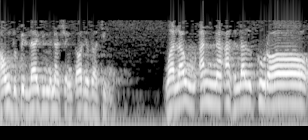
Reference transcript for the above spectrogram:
A'udzu billahi minasyaitonir rajim. Walau anna ahlal qura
